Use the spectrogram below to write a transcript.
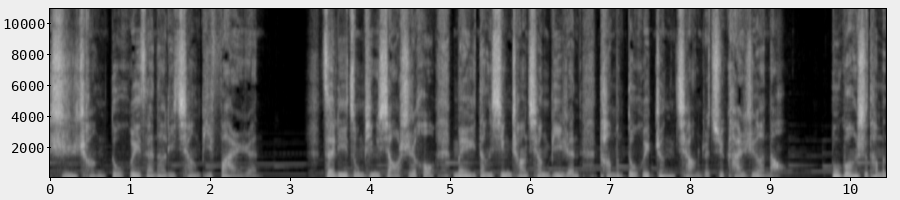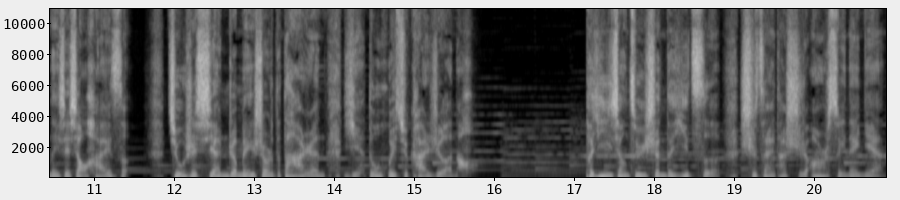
时常都会在那里枪毙犯人。在李宗平小时候，每当刑场枪毙人，他们都会争抢着去看热闹。不光是他们那些小孩子，就是闲着没事的大人也都会去看热闹。他印象最深的一次是在他十二岁那年，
